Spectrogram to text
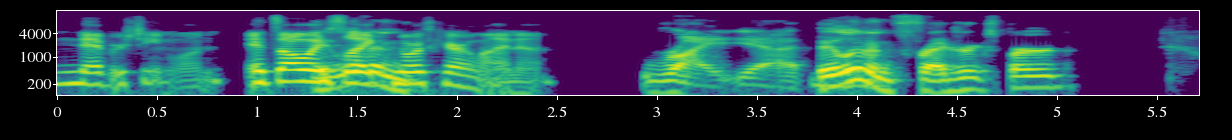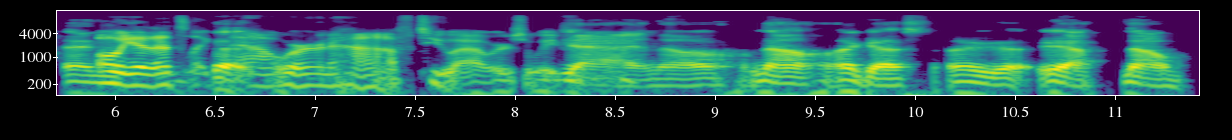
Never seen one. It's always like in- North Carolina. Right. Yeah. They live in Fredericksburg. And Oh yeah, that's like an hour and a half, two hours away. From Yeah, me. no, no, I guess. I, gue- yeah, no.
